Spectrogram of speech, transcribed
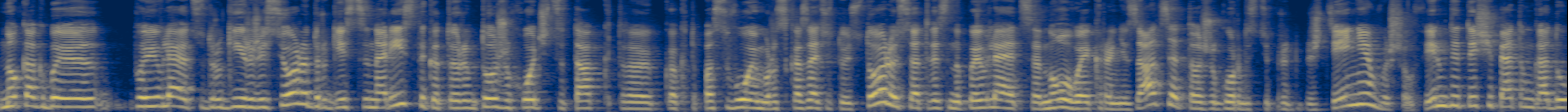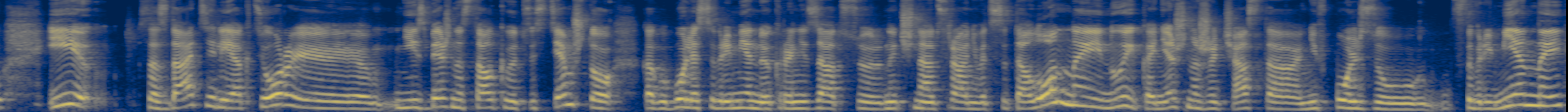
Но как бы появляются другие режиссеры, другие сценаристы, которым тоже хочется так-то как-то по-своему рассказать эту историю. Соответственно, появляется новая экранизация, тоже «Гордость и предубеждение». Вышел фильм в 2005 году. И создатели и актеры неизбежно сталкиваются с тем, что как бы более современную экранизацию начинают сравнивать с эталонной, ну и, конечно же, часто не в пользу современной.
